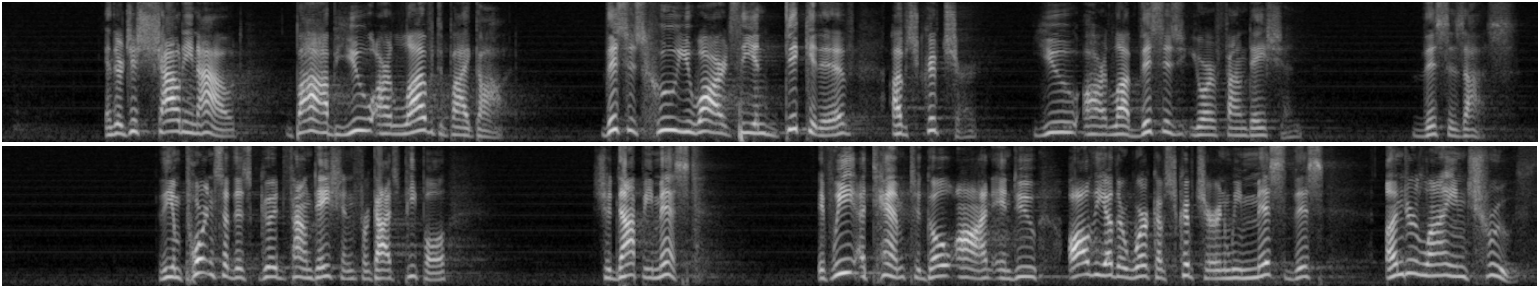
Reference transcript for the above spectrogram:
And they're just shouting out, Bob, you are loved by God. This is who you are. It's the indicative of Scripture. You are loved. This is your foundation. This is us. The importance of this good foundation for God's people should not be missed. If we attempt to go on and do all the other work of Scripture and we miss this underlying truth,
